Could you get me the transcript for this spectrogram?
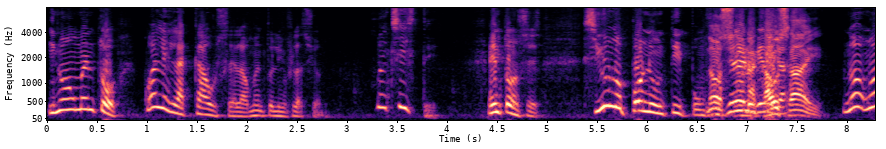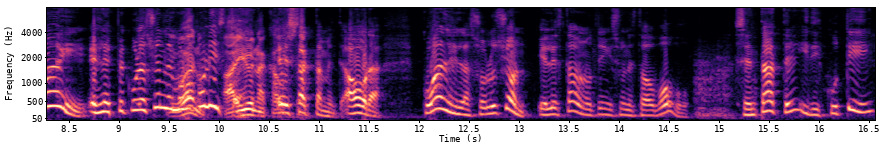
y no aumentó. ¿Cuál es la causa del aumento de la inflación? No existe. Entonces, si uno pone un tipo, un no, si una causa hay. No, no hay. Es la especulación del monopolista. Hay una causa. Exactamente. Ahora, ¿cuál es la solución? El Estado no tiene que ser un Estado bobo. Sentate y discutí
